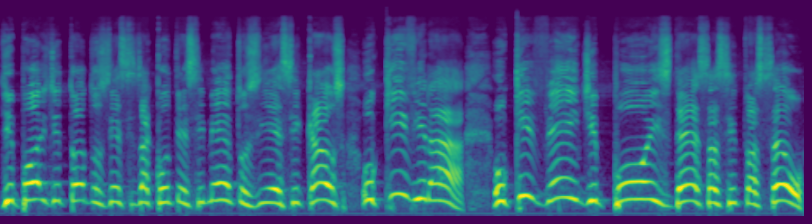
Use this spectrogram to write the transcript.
Depois de todos esses acontecimentos e esse caos, o que virá? O que vem depois dessa situação?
